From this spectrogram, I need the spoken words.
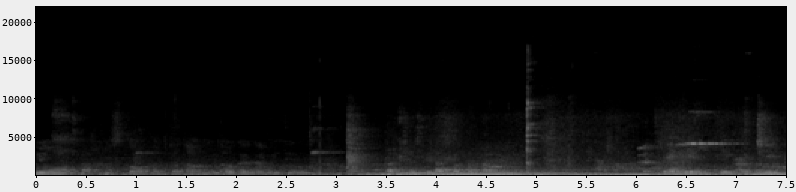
yung practice ko, pagkataon mo daw gagamitin. actually sila pa na taon. Pwede, hindi. GB.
